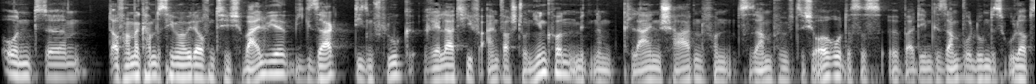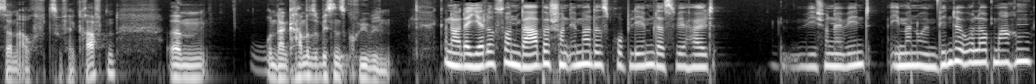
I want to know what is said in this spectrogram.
Und ähm, auf einmal kam das Thema wieder auf den Tisch, weil wir, wie gesagt, diesen Flug relativ einfach stornieren konnten mit einem kleinen Schaden von zusammen 50 Euro. Das ist äh, bei dem Gesamtvolumen des Urlaubs dann auch zu verkraften. Ähm, und dann kam so ein bisschen ins Grübeln. Genau, der Yellowstone war aber schon immer das Problem, dass wir halt, wie schon erwähnt, immer nur im Winterurlaub machen.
